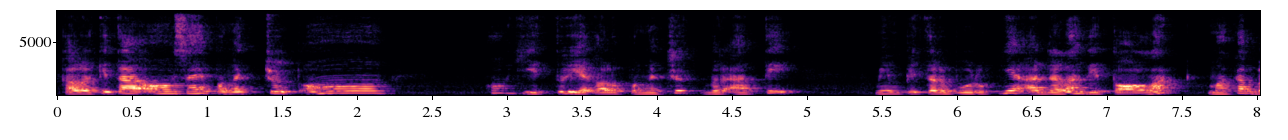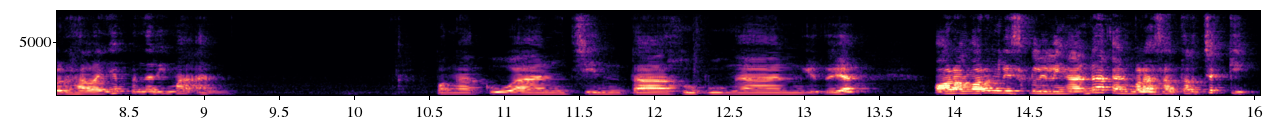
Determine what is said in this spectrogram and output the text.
kalau kita oh saya pengecut, oh oh gitu ya kalau pengecut berarti mimpi terburuknya adalah ditolak, maka berhalanya penerimaan. Pengakuan, cinta, hubungan gitu ya. Orang-orang di sekeliling Anda akan merasa tercekik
